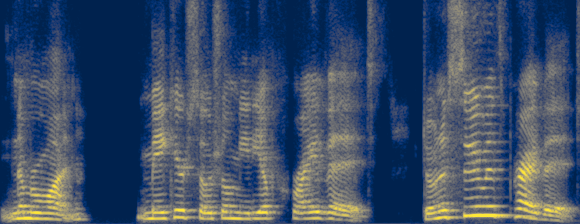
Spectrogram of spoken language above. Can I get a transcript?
Number one, Make your social media private. Don't assume it's private.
